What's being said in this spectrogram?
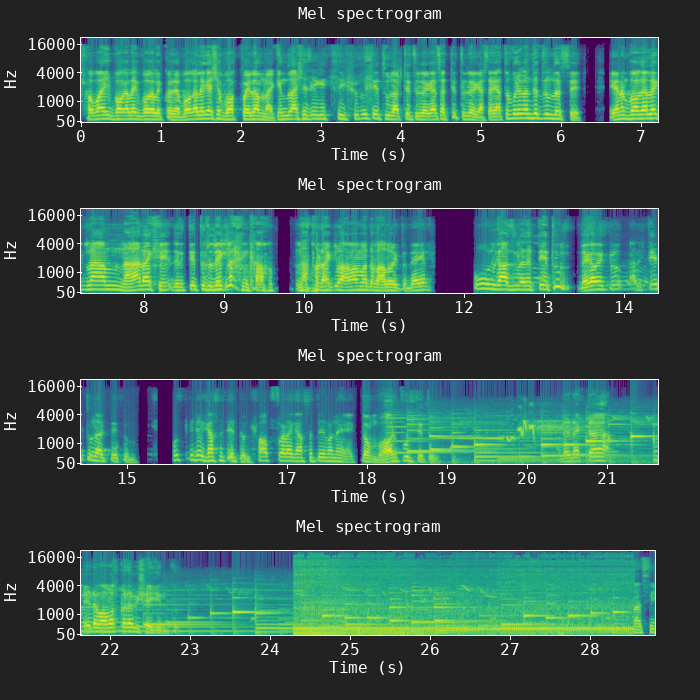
সবাই বগালেক বগালেক করে। বগালেক এসে বক পাইলাম না। কিন্তু আসে দেখছি শুধু তেঁতুল আর তেঁতুলের গাছ আর তেঁতুলের গাছ। আর এত পরিমাণ তেঁতুল ধরছে। এখানে বগালেক নাম না রাখে যদি তেঁতুল লেখলাম নাম রাখল আমার মতো ভালো হইতো। দেখেন ফুল গাছগুলোতে তেঁতুল। দেখাও একটু আর তেঁতুল আর তেঁতুল। প্রত্যেকটা গাছে তেঁতুল, সব কটা গাছেতে মানে একদম ভরপুর তেঁতুল। মানে এটা একটা, এটা অবাক করা বিষয় কিন্তু। আছি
